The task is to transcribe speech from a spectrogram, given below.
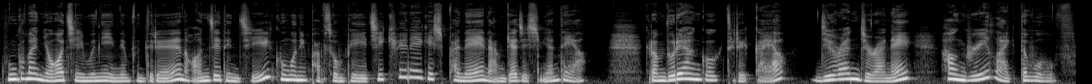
궁금한 영어 질문이 있는 분들은 언제든지 굿모닝 팝 홈페이지 Q&A 게시판에 남겨주시면 돼요. 그럼 노래 한 곡 들을까요? Duran Duran의 Hungry Like the Wolf.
